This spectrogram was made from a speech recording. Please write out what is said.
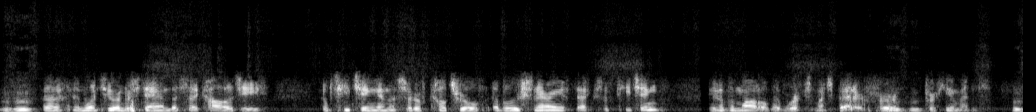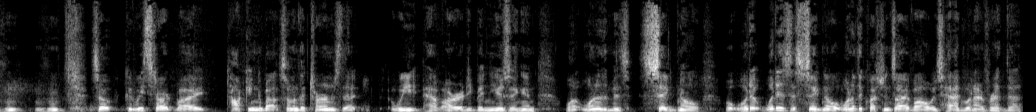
Mm-hmm. Uh, and once you understand the psychology of teaching and the sort of cultural evolutionary effects of teaching, you have a model that works much better for for humans. So, could we start by talking about some of the terms that we have already been using? And one, of them is signal. What, what, what is a signal? One of the questions I've always had when I've read the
